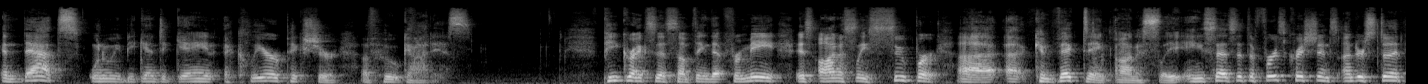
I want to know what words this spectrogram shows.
And that's when we begin to gain a clearer picture of who God is. Pete Greig says something that for me is honestly super uh, uh, convicting, honestly. And he says that the first Christians understood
